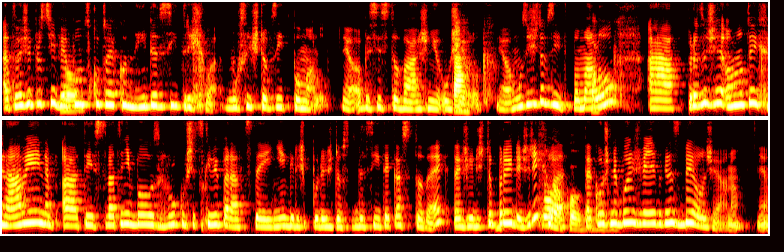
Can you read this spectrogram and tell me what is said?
A to, že prostě v No. Japonsku to jako nejde vzít rychle. Musíš to vzít pomalu, jo, aby si to vážně užil. Tak. Jo, musíš to vzít pomalu a protože ono ty chrámy a ty svatyně budou z hluku všechny vypadat stejně, když půjdeš do desítek a stovek, takže když to projdeš rychle, jako, tak no. už nebudeš vědět, kde jsi byl, že ano. Jo?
